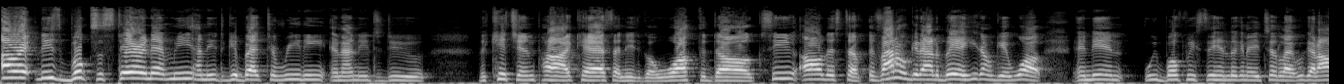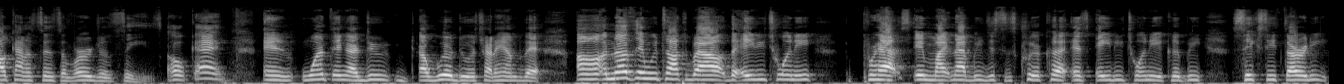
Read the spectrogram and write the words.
All right. These books are staring at me. I need to get back to reading and I need to do the kitchen podcast. I need to go walk the dog. See all this stuff. If I don't get out of bed, he don't get walked, and then we both be sitting looking at each other like we got all kind of sense of urgencies. Okay. And one thing I do, I will do is try to handle that. Uh, another thing we talked about the 80 20. Perhaps it might not be just as clear cut as 80 20. It could be 60 30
